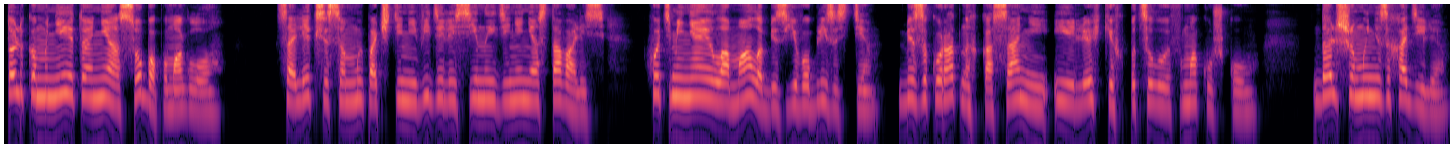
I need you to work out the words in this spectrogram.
Только мне это не особо помогло. С Алексисом мы почти не виделись и наедине не оставались — Хоть меня и ломало без его близости, без аккуратных касаний и легких поцелуев в макушку. Дальше мы не заходили,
